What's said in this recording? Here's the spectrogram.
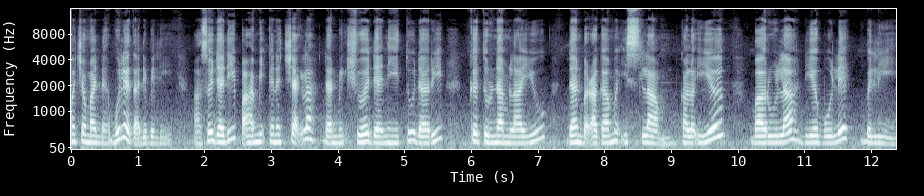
macam mana? Boleh tak dibeli? Ha, so jadi Pak Hamid kena check lah dan make sure Danny itu dari keturunan Melayu dan beragama Islam. Kalau ia, barulah dia boleh beli.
